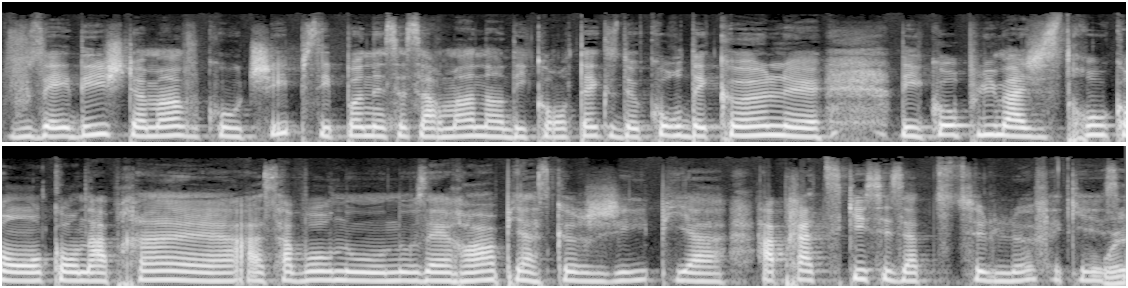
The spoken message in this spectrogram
vous aider justement vous coacher. Puis c'est pas nécessairement dans des contextes de cours d'école, des cours plus magistraux qu'on apprend euh, à savoir nos, erreurs, puis à se corriger, puis à, pratiquer ces aptitudes-là. Fait que oui,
